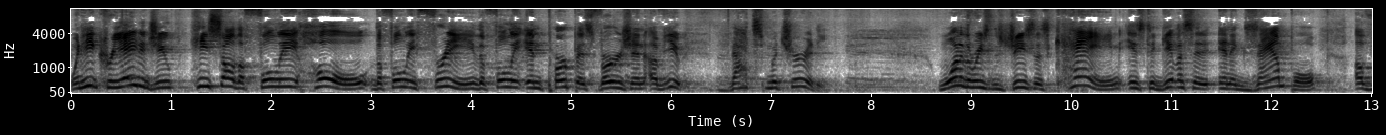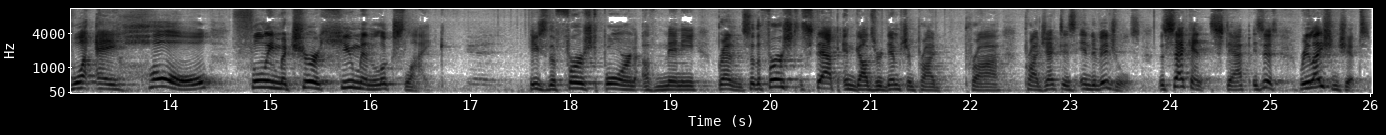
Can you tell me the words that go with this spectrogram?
When He created you, He saw the fully whole, the fully free, the fully in purpose version of you. That's maturity. One of the reasons Jesus came is to give us a, an example of what a whole, fully mature human looks like. He's the firstborn of many brethren. So the first step in God's redemption pro- pro- project is individuals. The second step is this relationships.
